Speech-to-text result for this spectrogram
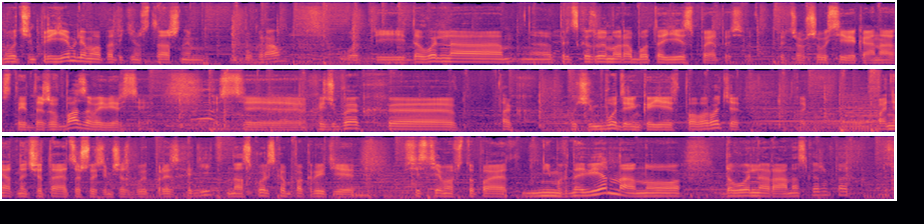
ну, очень приемлемо по таким страшным буграм. Вот, и довольно э, предсказуемая работа ESP. То есть, вот, причем что у Civic она стоит даже в базовой версии. То есть э, хэтчбэк э, так очень бодренько едет в повороте. Так, понятно читается, что с ним сейчас будет происходить. На скользком покрытии система вступает не мгновенно, но довольно рано, скажем так. То есть,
